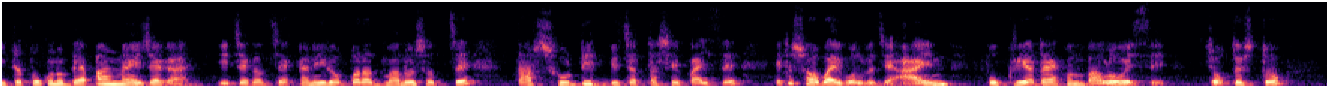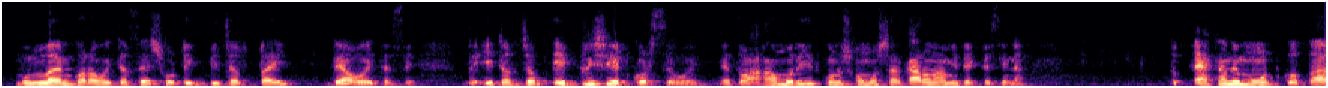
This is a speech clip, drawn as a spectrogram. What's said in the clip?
এটা তো কোনো ব্যাপার না এই জায়গায়। এই জায়গা হচ্ছে একটা নিরপরাধ মানুষ হচ্ছে, তার সঠিক বিচারটা সে পাইছে। এটা সবাই বলবে যে আইন প্রক্রিয়াটা এখন ভালো হয়েছে, যথেষ্ট মূল্যায়ন করা হইতেছে, সঠিক বিচারটাই দেওয়া হইতেছে। তো এটার জব এপ্রিসিয়েট করছে ওই, এ তো আহামরি কোনো সমস্যার কারণ আমি দেখতেছি না। তো এখানে মোট কথা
